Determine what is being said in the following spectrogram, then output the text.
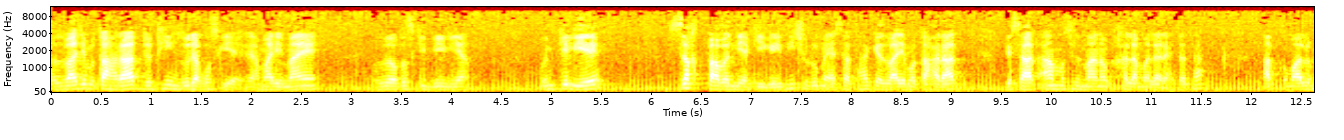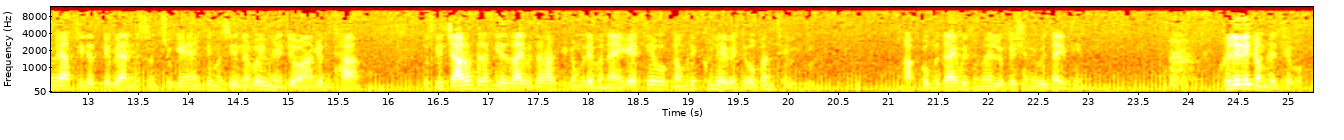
ازواج متحرات جو تھیں، حضور اقس کی، ہماری مائیں، حضور اقس کی بیویاں، ان کے لیے سخت پابندیاں کی گئی تھیں۔ شروع میں ایسا تھا کہ ازواج متحرات کے ساتھ عام مسلمانوں کا خلا ملا رہتا تھا۔ آپ کو معلوم ہے، آپ سیرت کے بیان میں سن چکے ہیں کہ مسجد نبوی میں جو آنگن تھا، اس کے چاروں طرف یہ ازواج متحرات کے کمرے بنائے گئے تھے۔ وہ کمرے کھلے ہوئے تھے اوپن تھے بالکل۔ آپ کو بتایا بھی تھا، میں نے لوکیشن بھی بتائی تھی۔ کھلے ہوئے کمرے تھے وہ۔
